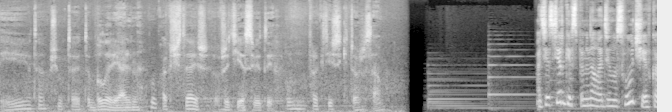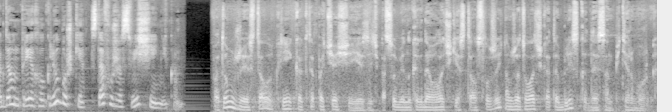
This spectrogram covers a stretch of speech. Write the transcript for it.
И это, в общем-то, это было реально. Ну, как читаешь в житие святых, ну, практически то же самое. Отец Сергий вспоминал один из случаев, когда он приехал к Любушке, став уже священником. Потом уже я стал к ней как-то почаще ездить, особенно когда в Волочке стал служить. Там же от Волочка-то близко до Санкт-Петербурга.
